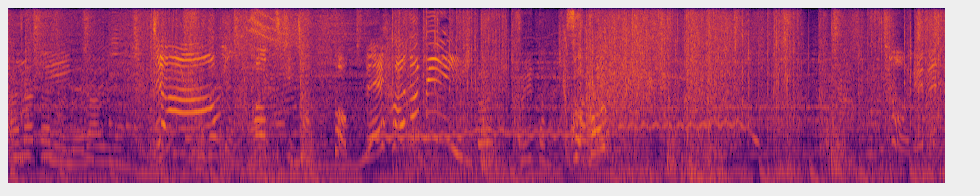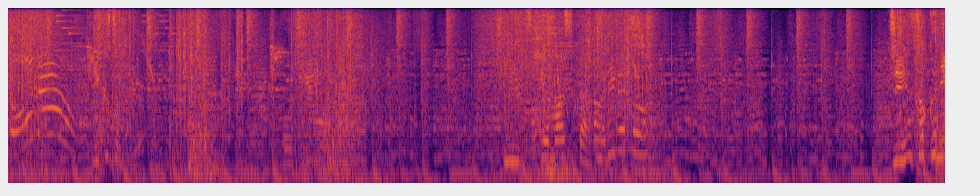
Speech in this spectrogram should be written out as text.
あなたの狙いは。じゃあお月ちゃんの特製花火。一息ついたらそここれでどうだ？行くぞ。見つけました。ありがとう。迅速に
